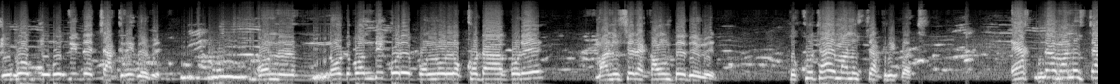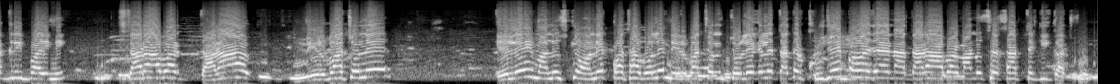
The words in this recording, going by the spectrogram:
যুবক, যুবতীদের চাকরি দেবে নোটবন্দি করে পনেরো লক্ষ টাকা করে মানুষের অ্যাকাউন্টে দেবেন তো কোথায় মানুষ চাকরি পাচ্ছে? একটা মানুষ চাকরি পায়নি। তারা আবার, তারা নির্বাচনে এলেই মানুষকে অনেক কথা বলে, নির্বাচন চলে গেলে তাদের খুঁজেই পাওয়া যায় না, তারা আবার মানুষের স্বার্থে কি কাজ করবে?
